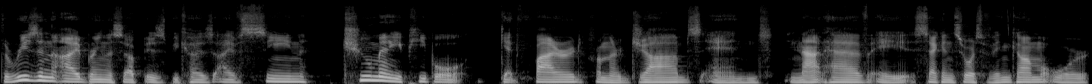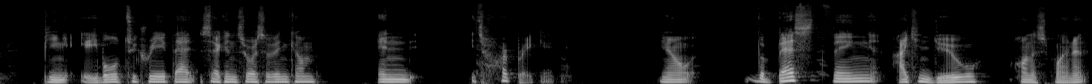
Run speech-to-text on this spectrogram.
The reason I bring this up is because I've seen too many people get fired from their jobs and not have a second source of income or being able to create that second source of income. And it's heartbreaking. You know, the best thing I can do on this planet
